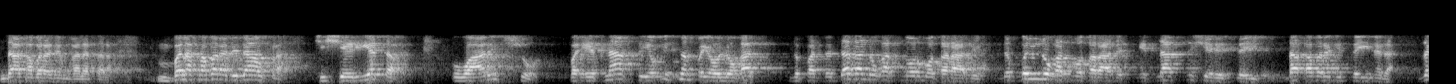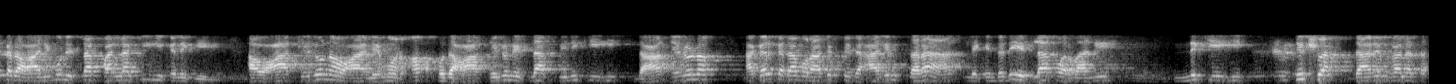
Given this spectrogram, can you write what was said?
دا خبره دې غلطه را بل خبره دې دا وکړه چې شریعت وارث شو په اطلاق ته یو اسم په یو لغت نو په دغه لغت نور مترادف د بل لغت مترادف اطلاق څه شی رسي دا خبره دي صحیح نه ده ځکه د عالمون اطلاق په الله کېږي کنه کېږي او عاقلون او عالمون خود عاقلون اطلاق به نه کېږي د عاقلون اگر کدا مرادف ته د عالم سره لیکن د دې اطلاق ور باندې نکیږي ٹھیک شو دارم غلطه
